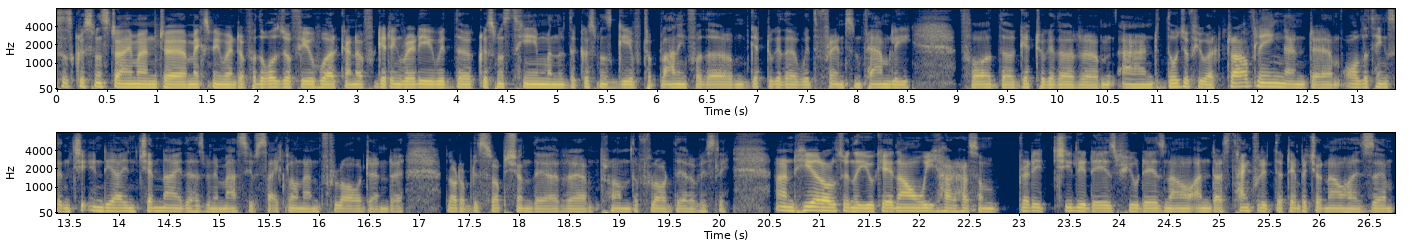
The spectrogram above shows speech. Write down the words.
this is Christmas time, and uh, makes me wonder for those of you who are kind of getting ready with the Christmas theme and the Christmas gift, planning for the get together with friends and family for the get together, um, and those of you who are traveling and um, all the things in Ch- India, in Chennai, there has been a massive cyclone and flood and a lot of disruption there uh, from the flood there, obviously. And here also in the UK, now we have, have some pretty chilly days, few days now, and that's thankfully the temperature now is um,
